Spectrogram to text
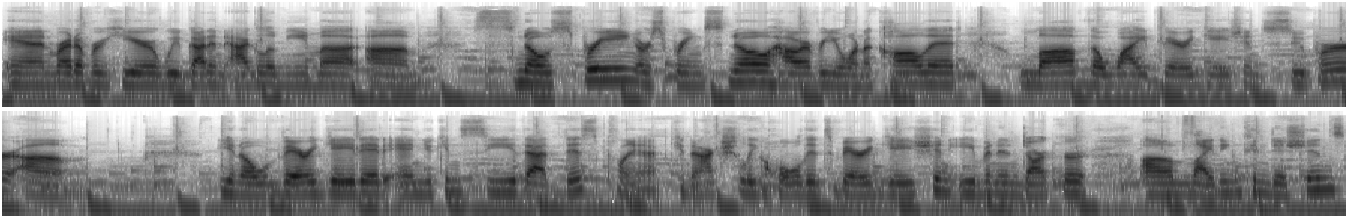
And right over here, we've got an Aglaonema um, snow spring or spring snow, however you want to call it. Love the white variegation, super um, you know, variegated, and you can see that this plant can actually hold its variegation even in darker um, lighting conditions.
